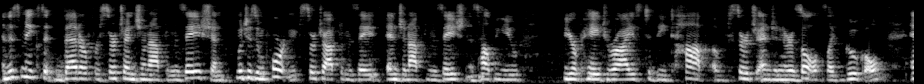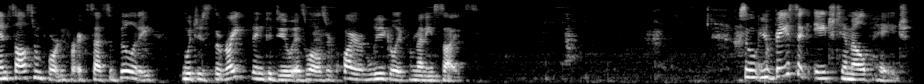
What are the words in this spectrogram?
And this makes it better for search engine optimization, which is important. Search optimiza engine optimization is helping you your page rise to the top of search engine results like Google. And it's also important for accessibility, which is the right thing to do as well as required legally for many sites. So your basic HTML page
